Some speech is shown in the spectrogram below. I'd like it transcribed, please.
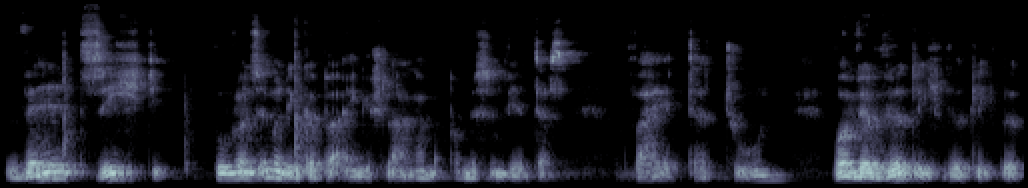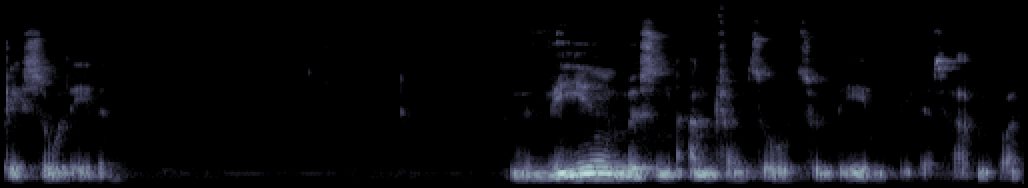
Weltsicht, wo wir uns immer die Köpfe eingeschlagen haben. Aber müssen wir das weiter tun? Wollen wir wirklich, wirklich, wirklich so leben? Wir müssen anfangen, so zu leben, wie wir es haben wollen.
